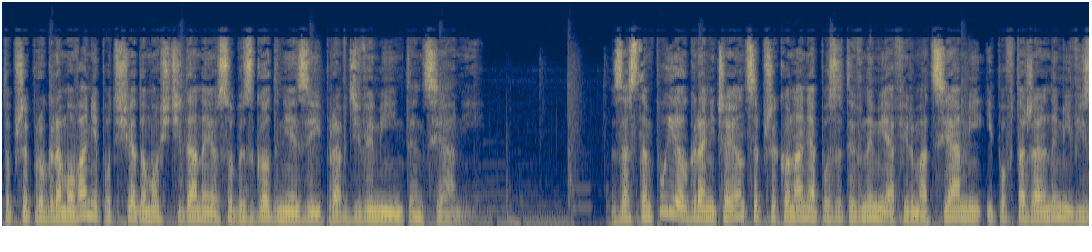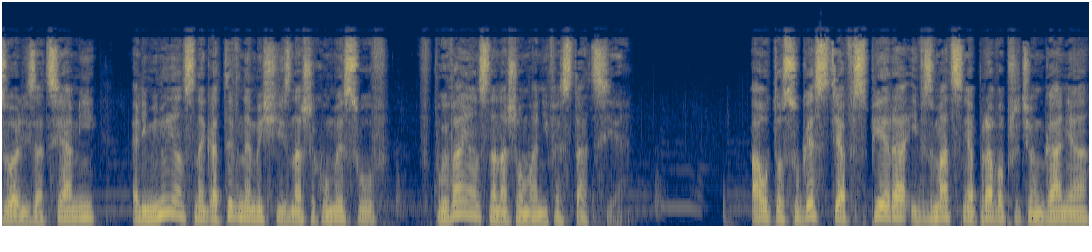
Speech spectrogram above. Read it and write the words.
to przeprogramowanie podświadomości danej osoby zgodnie z jej prawdziwymi intencjami. Zastępuje ograniczające przekonania pozytywnymi afirmacjami i powtarzalnymi wizualizacjami, eliminując negatywne myśli z naszych umysłów, wpływając na naszą manifestację. Autosugestia wspiera i wzmacnia prawo przyciągania,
